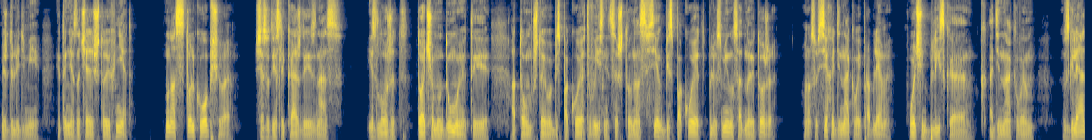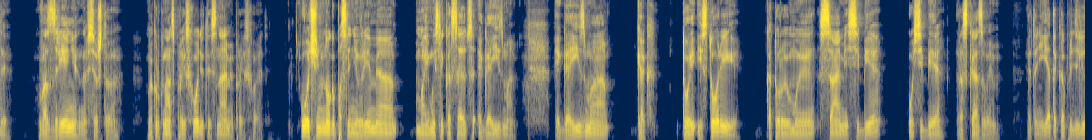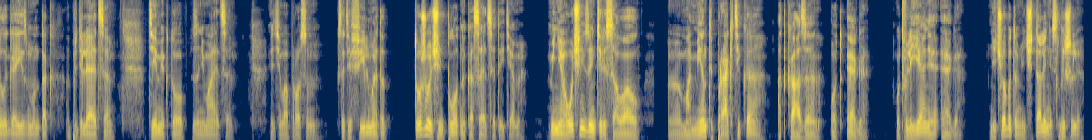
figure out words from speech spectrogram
между людьми, это не означает, что их нет. У нас столько общего. Сейчас вот если каждый из нас изложит то, о чем он думает, и о том, что его беспокоит, выяснится, что нас всех беспокоит плюс-минус одно и то же. У нас у всех одинаковые проблемы. Очень близко к одинаковым взгляды, воззрение на все, что вокруг нас происходит и с нами происходит. Очень много в последнее время мои мысли касаются эгоизма. Эгоизма как той истории, которую мы сами себе о себе рассказываем. Это не я так определил эгоизм, он так определяется теми, кто занимается этим вопросом. Кстати, фильм этот тоже очень плотно касается этой темы. Меня очень заинтересовал э, момент и практика отказа от эго, от влияния эго. Ничего об этом не читали, не слышали.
